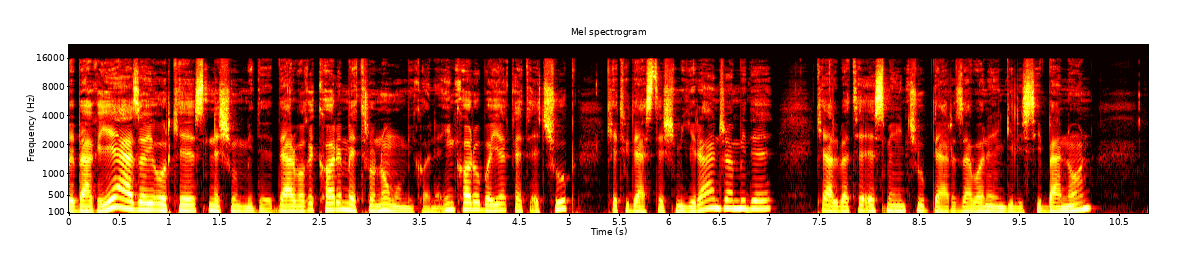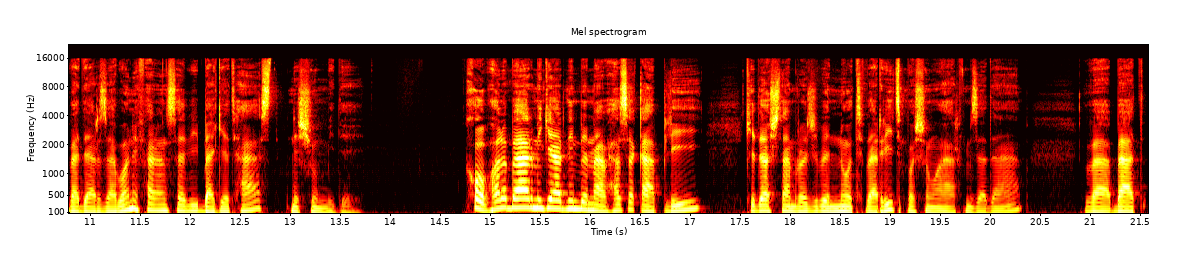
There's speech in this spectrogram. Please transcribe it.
به بقیه اعضای ارکستر نشون میده. در واقع کار مترونومو می‌کنه. این کار رو با یه قطعه چوب که تو دستش می‌گیره انجام میده که البته اسم این چوب در زبان انگلیسی بنون و در زبان فرانسوی بگت هست نشون میده. خب حالا برمیگردیم به مبحث قبلی که داشتم راجع به نوت و ریتم با شما حرف می‌زدم و بعد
